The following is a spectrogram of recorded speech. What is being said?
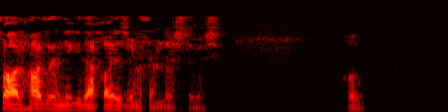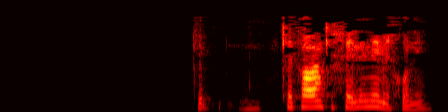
سالها زندگی در خارج مثلا داشته باشیم. خب؟ کتابم که خیلی نمی‌خونیم.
